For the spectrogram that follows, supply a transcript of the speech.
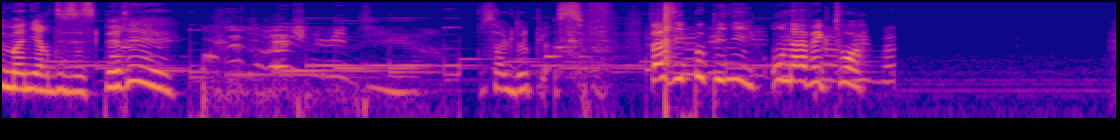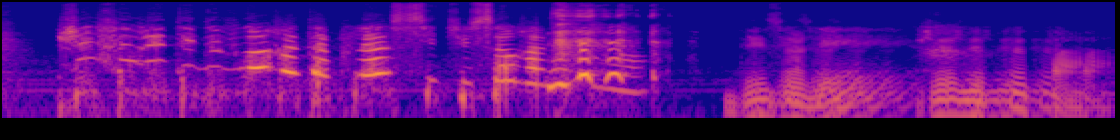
De manière désespérée. Devrais-je lui dire? Salle de classe. Vas-y, Poupini, on est avec toi. Je ferai tes devoirs à ta place si tu sors avec moi. Désolé, je ne peux pas.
